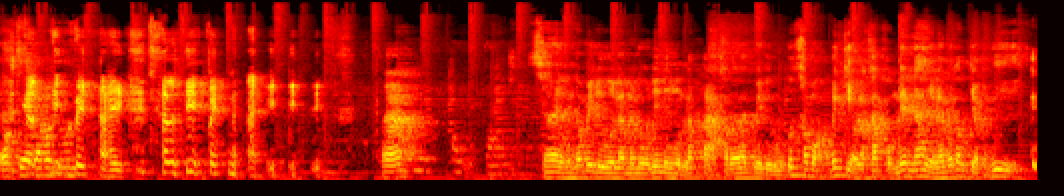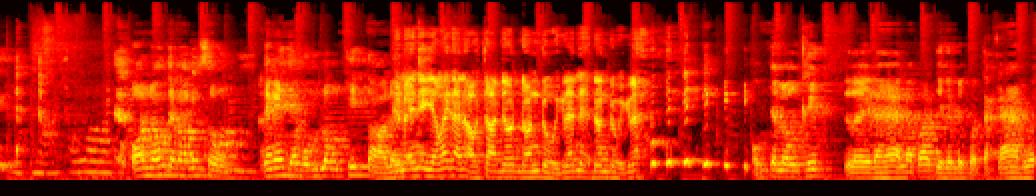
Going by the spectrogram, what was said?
โอเคจะเรามารีดูบไปไหนจะรีบไปไหนฮะ ใช่มันต้องไปดูเรามาดูนิดนึงรับปากเขาไว้ว่าไปดูอุ๊ยเขาบอกไม่เกี่ยวหรอกครับ ผมเล่นได้อยู่แล้วไม่ต้องเกี่ยวกับพี่อ๋อน้องจะรอไปส่งยังไงเดี๋ยวผมลงคลิปต่อเลยเห็นไหมเนี่ยยังไม่ทันออกจอโดนโดนดูอีกแล้วเนี่ยโดนดูอีกแล้ว ผมจะลงคลิปเลยนะฮะแล้วก็อย่าลืมไปกดตะกร้าด้วย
